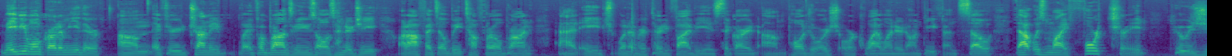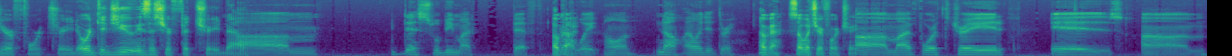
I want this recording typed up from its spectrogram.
Maybe you won't guard him either. Um, if you're trying to, if LeBron's gonna use all his energy on offense, it'll be tough for LeBron at age whatever 35 he is to guard um, Paul George or Kawhi Leonard on defense. So that was my fourth trade. Who is your fourth trade, or did you? Is this your fifth trade now? Um, this will be my fifth. Okay. No, wait, hold on. No, I only did three. Okay, so what's your fourth trade? Uh, my fourth trade is um,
